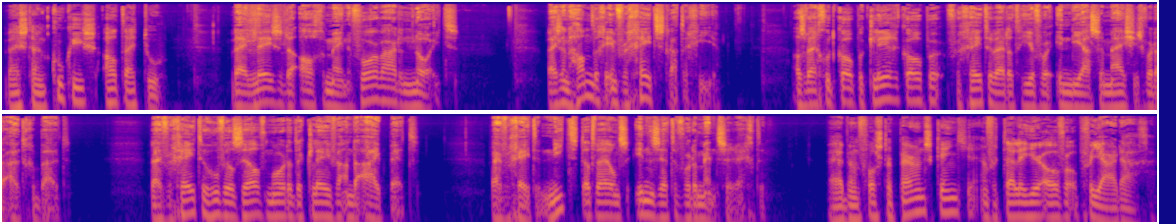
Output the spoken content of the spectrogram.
Wij staan cookies altijd toe. Wij lezen de algemene voorwaarden nooit. Wij zijn handig in vergeetstrategieën. Als wij goedkope kleren kopen, vergeten wij dat hiervoor Indiase meisjes worden uitgebuit. Wij vergeten hoeveel zelfmoorden er kleven aan de iPad. Wij vergeten niet dat wij ons inzetten voor de mensenrechten. Wij hebben een foster parents kindje en vertellen hierover op verjaardagen.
